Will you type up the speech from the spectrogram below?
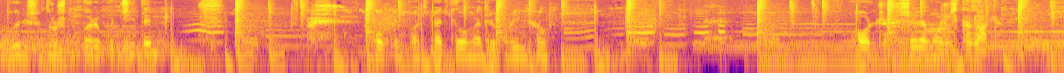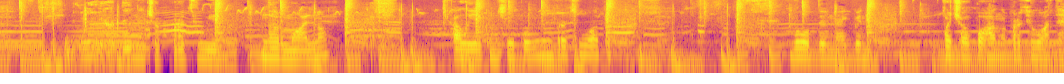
вирішив трошки перепочити. Поки 25 кілометрів проїхав. Отже, що я можу сказати? Мій годинничок працює нормально, але як він ще повинен працювати. Було б дивно, якби почав погано працювати.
